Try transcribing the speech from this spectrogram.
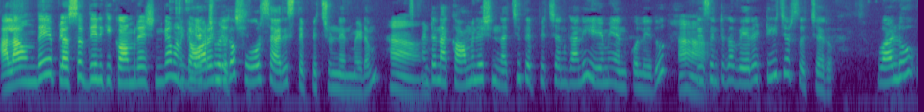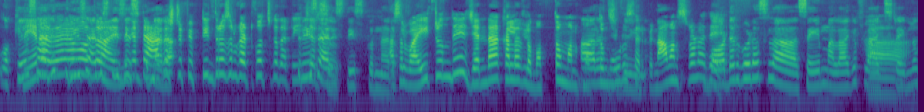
అలా ఉంది. ప్లస్ దీనికి కాంబినేషన్గా మనకి యాక్చువల్గా ఆరెంజ్ ఫోర్ శారీస్ తెప్పించుండేను మేడం. అంటే నాకు కాంబినేషన్ నచ్చి తెప్పించాను కానీ ఏమీ అనుకోలేదు. రీసెంట్గా వేరే టీచర్స్ వచ్చారు. వాళ్ళు ఆగస్ట్ ఫిఫ్టీన్ థౌసండ్ కట్టుకోవచ్చు కదా టీచర్స్ తీసుకున్నారు. అసలు వైట్ ఉంది జెండా కలర్లో మొత్తం మనకు మొత్తం మూడు. సరిపోయి నా మనసులో బార్డర్ కూడా అసలు సేమ్ అలాగే ఫ్లాగ్ స్టైల్లో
